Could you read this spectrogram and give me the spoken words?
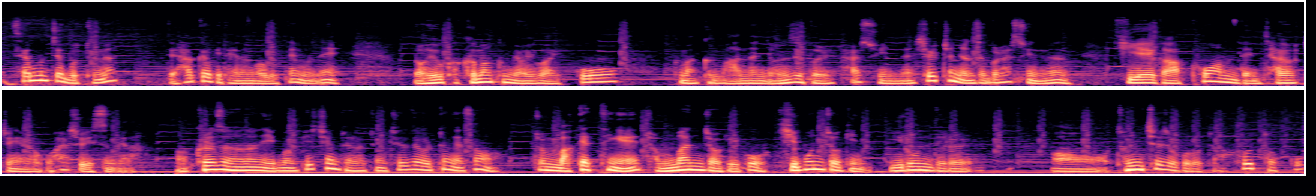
세 번째 붙으면 합격이 되는 거기 때문에 여유가 그만큼 여유가 있고 그만큼 많은 연습을 할 수 있는 실전 연습을 할 수 있는 기회가 포함된 자격증이라고 할 수 있습니다. 어, 그래서 저는 이번 PCM 자격증 취득을 통해서 좀 마케팅의 전반적이고 기본적인 이론들을 어, 전체적으로 좀 훑었고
